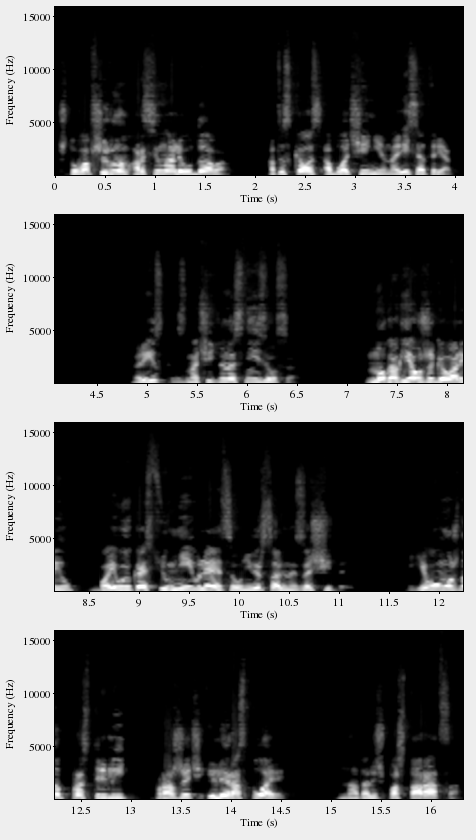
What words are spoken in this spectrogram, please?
что в обширном арсенале удава отыскалось облачение на весь отряд. Риск значительно снизился. Но, как я уже говорил, боевой костюм не является универсальной защитой. Его можно прострелить, прожечь или расплавить. Надо лишь постараться.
